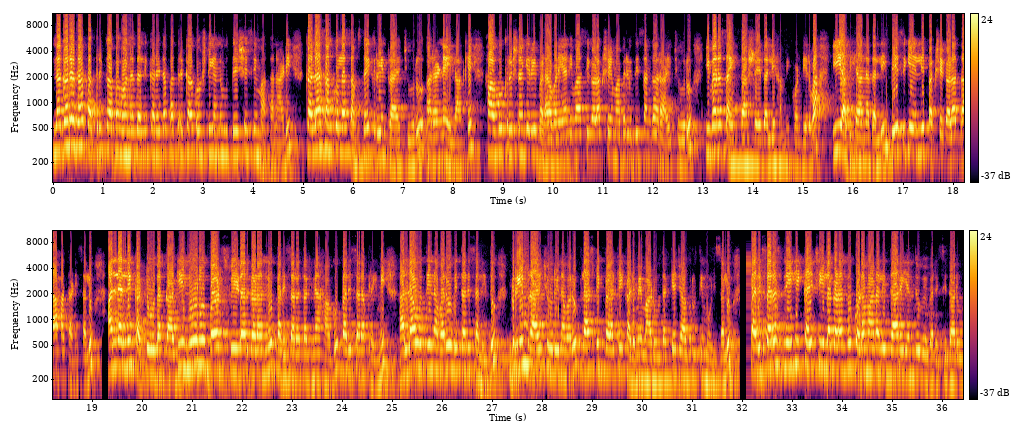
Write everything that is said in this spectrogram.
ನಗರದ ಪತ್ರಿಕಾ ಭವನದಲ್ಲಿ ಕರೆದ ಪತ್ರಿಕಾಗೋಷ್ಠಿಯನ್ನು ಉದ್ದೇಶಿಸಿ ಮಾತನಾಡಿ, ಕಲಾ ಸಂಕುಲ ಸಂಸ್ಥೆ ಗ್ರೀನ್ ರಾಯಚೂರು ಅರಣ್ಯ ಇಲಾಖೆ ಹಾಗೂ ಕೃಷ್ಣಗಿರಿ ಬಡಾವಣೆಯ ನಿವಾಸಿಗಳ ಕ್ಷೇಮಾಭಿವೃದ್ಧಿ ಸಂಘ ರಾಯಚೂರು ಇವರ ಸಂಯುಕ್ತಾಶ್ರಯದಲ್ಲಿ ಹಮ್ಮಿಕೊಂಡಿರುವ ಈ ಅಭಿಯಾನದಲ್ಲಿ ಬೇಸಿಗೆಯಲ್ಲಿ ಪಕ್ಷಿಗಳ ದಾಹ ತಣಿಸಲು, ಅಲ್ಲಲ್ಲಿ ಕಟ್ಟುವುದಕ್ಕಾಗಿ ನೂರು ಬರ್ಡ್ಸ್ ಫೀಡರ್ಗಳನ್ನು ಪರಿಸರ ತಜ್ಞ ಹಾಗೂ ಪರಿಸರ ಪ್ರೇಮಿ ಅಲ್ಲಾವುದ್ದೀನ್ ಅವರು ವಿತರಿಸಲಿದ್ದು, ಗ್ರೀನ್ ರಾಯಚೂರಿನವರು ಪ್ಲಾಸ್ಟಿಕ್ ಬಳಕೆ ಕಡಿಮೆ ಮಾಡುವುದಕ್ಕೆ ಜಾಗೃತಿ ಮೂಡಿಸಲು ಪರಿಸರ ಸ್ನೇಹಿ ಕೈ ಚೀಲಗಳನ್ನು ಕೊಡಮಾಡಲಿದ್ದಾರೆ ಎಂದು ವಿವರಿಸಿದರು.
